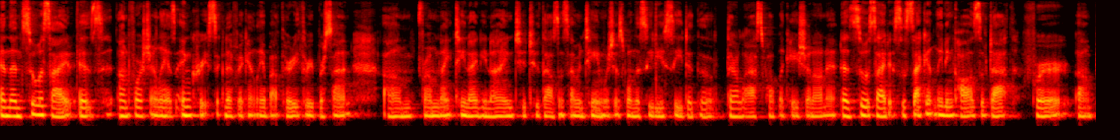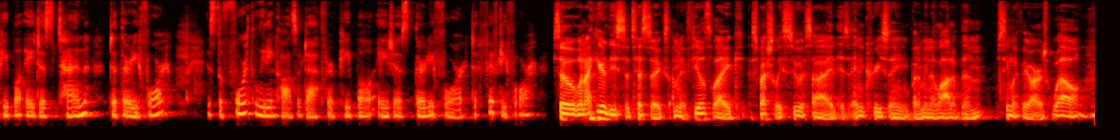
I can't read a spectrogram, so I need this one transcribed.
and then suicide is unfortunately has increased significantly, about 33% um, from 1999 to 2017, which is when the CDC did the, their last publication on it. And suicide is the second leading cause of death for um, people ages 10 to 34. It's the fourth leading cause of death for people ages 34 to 54. So when I hear these statistics, I mean, it feels like, especially suicide, is increasing, but I mean, a lot of them seem like they are as well. Mm-hmm.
